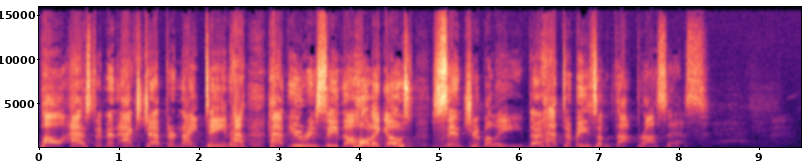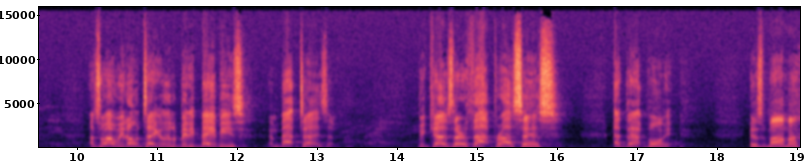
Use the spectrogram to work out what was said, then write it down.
Paul asked him in Acts chapter 19, Have you received the Holy Ghost since you believe. There had to be some thought process. That's why we don't take little bitty babies and baptize them. Because their thought process at that point is mama,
